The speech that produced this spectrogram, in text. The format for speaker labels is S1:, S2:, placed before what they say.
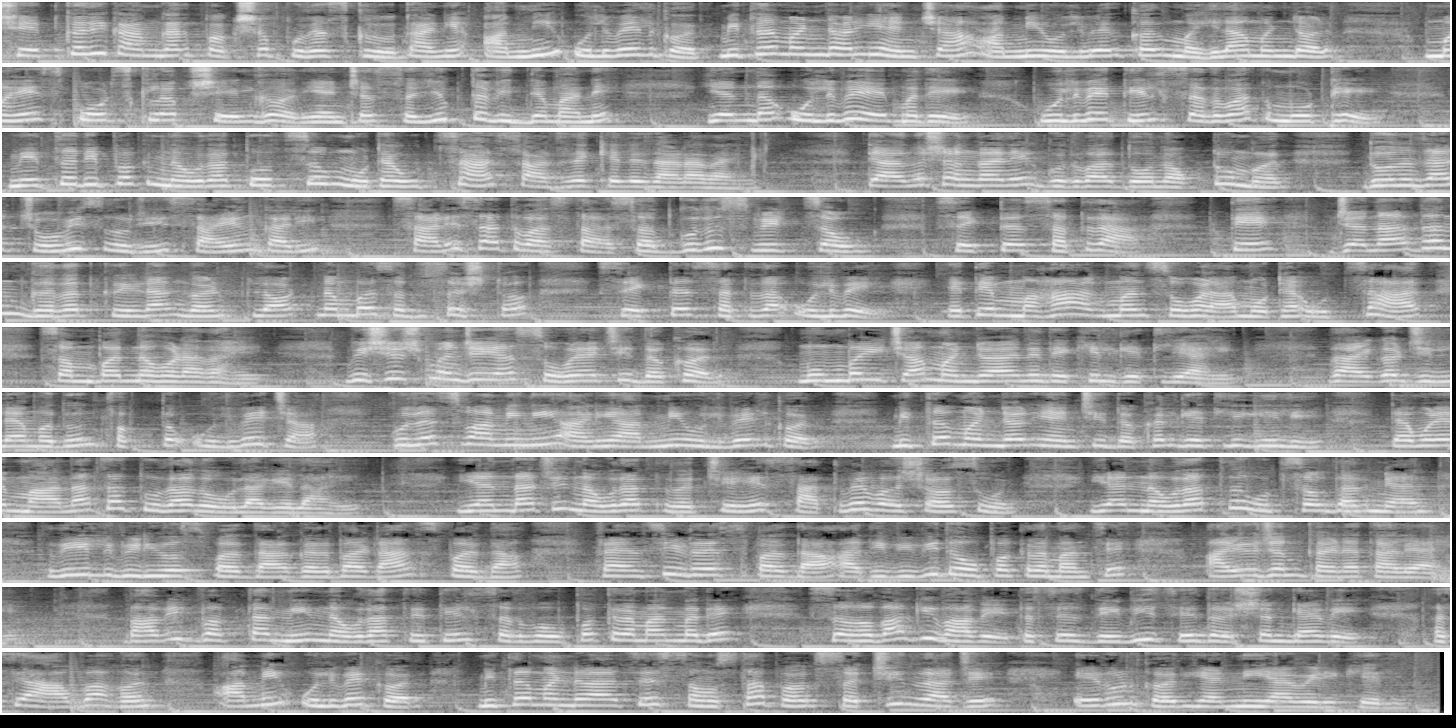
S1: शेतकरी कामगार पक्ष पुरस्कृत आणि आम्ही उलवेलकर मित्रमंडळ यांच्या आम्ही उलवेलकर महिला मंडळ महेश स्पोर्ट्स क्लब शेलघर यांच्या संयुक्त विद्यमाने यंदा उलवेमध्ये उलवेतील सर्वात मोठे नेत्रदीपक नवरात्रोत्सव मोठ्या उत्साहात साजरे केले जाणार आहे. त्या अनुषंगाने गुरुवार दोन ऑक्टोबर दोन हजार चोवीस रोजी सायंकाळी साडेसात वाजता सद्गुरू स्वीट चौक सेक्टर सतरा ते जनार्दन घरत क्रीडांगण प्लॉट नंबर सदुसष्ट सेक्टर सतरा उलवे येथे महाआगमन सोहळा मोठ्या उत्साहात संपन्न होणार आहे. विशेष म्हणजे या सोहळ्याची दखल मुंबईच्या मंडळाने देखील घेतली आहे. रायगड जिल्ह्यामधून फक्त उलवेच्या कुलस्वामिनी आणि आम्ही उलवेलकर मित्रमंडळ यांची दखल घेतली गेली त्यामुळे मानाचा तुरा रोवला गेला आहे. यंदाचे नवरात्रचे हे सातवे वर्ष असून या नवरात्र उत्सव दरम्यान रील व्हिडिओ स्पर्धा गरबा डान्स स्पर्धा फॅन्सी ड्रेस स्पर्धा आदी विविध उपक्रमांचे आयोजन करण्यात आले आहे. भाविक भक्तांनी नवरात्रीतील सर्व उपक्रमांमध्ये सहभागी व्हावे तसेच देवीचे दर्शन घ्यावे असे आवाहन आम्ही उलवेकर मित्रमंडळाचे संस्थापक सचिन राजे एरुणकर यांनी यावेळी केले.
